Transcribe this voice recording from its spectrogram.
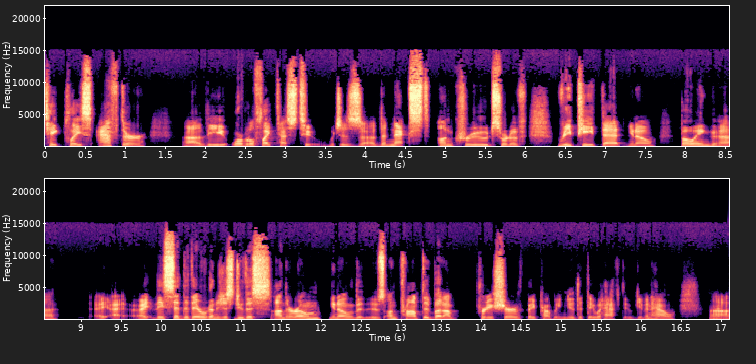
take place after uh, the orbital flight test 2 which is uh, the next uncrewed sort of repeat that you know boeing uh, I, I, they said that they were going to just do this on their own you know it was unprompted but i'm pretty sure they probably knew that they would have to given how uh,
